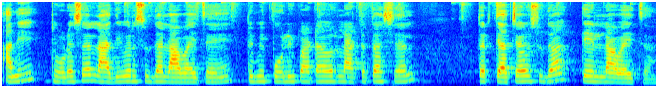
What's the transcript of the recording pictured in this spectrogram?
आणि थोडंसं लादीवर सुद्धा लावायचं आहे. तुम्ही पोलीपाटावर लाटत असाल तर त्याच्यावर सुद्धा तेल लावायचं.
